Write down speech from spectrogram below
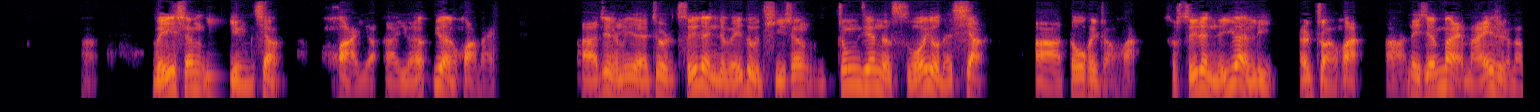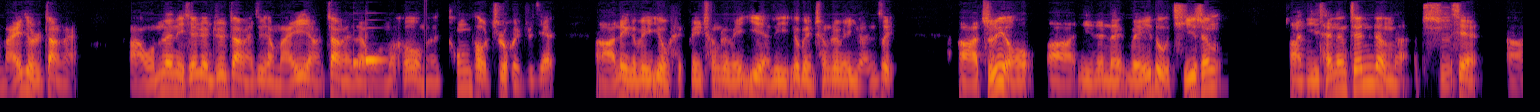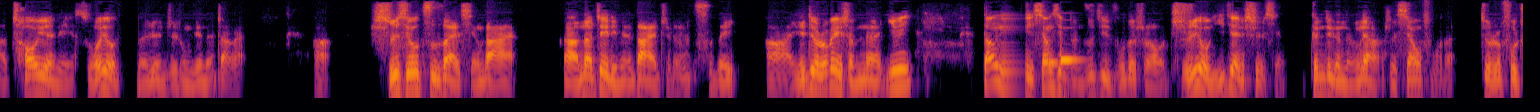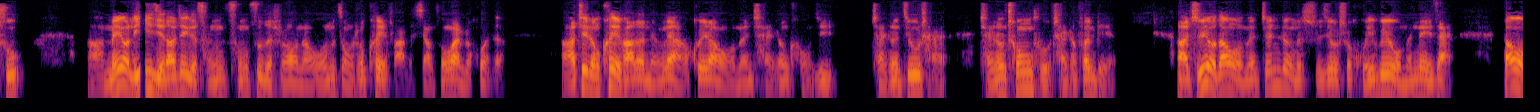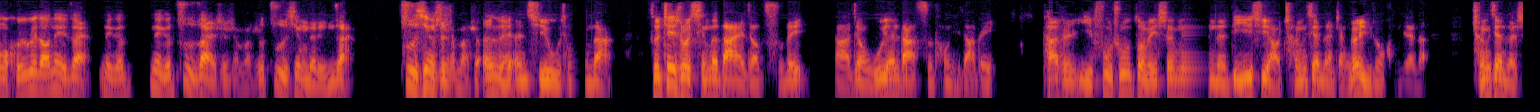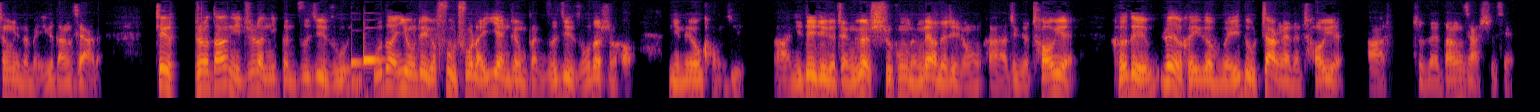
啊，唯生影像化缘啊缘愿化埋，啊，这什么意思？就是随着你的维度提升，中间的所有的相啊都会转化，随着你的愿力而转化啊。那些埋埋是什么？埋就是障碍啊。我们的那些认知障碍就像埋一样，障碍在我们和我们通透智慧之间啊。那个被又被称之为业力，又被称之为原罪啊。只有啊你的能维度提升。啊，你才能真正的实现啊，超越你所有的认知中间的障碍啊，实修自在行大爱啊，那这里面大爱指的是慈悲啊，也就是为什么呢？因为当你相信本自具足的时候，只有一件事情跟这个能量是相符的，就是付出啊。没有理解到这个层层次的时候呢，我们总是匮乏的，想从外面获得啊，这种匮乏的能量会让我们产生恐惧，产生纠缠，产生冲突，产生分别。啊，只有当我们真正的实修是回归我们内在，当我们回归到内在，那个那个自在是什么？是自性的临在。自性是什么？是恩为恩趋于无穷大。所以这时候行的大爱叫慈悲啊，叫无缘大慈，同体大悲。它是以付出作为生命的第一需要，呈现在整个宇宙空间的，呈现在生命的每一个当下的。这个时候，当你知道你本自具足，不断用这个付出来验证本自具足的时候，你没有恐惧啊，你对这个整个时空能量的这种啊这个超越。和对任何一个维度障碍的超越啊，是在当下实现。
